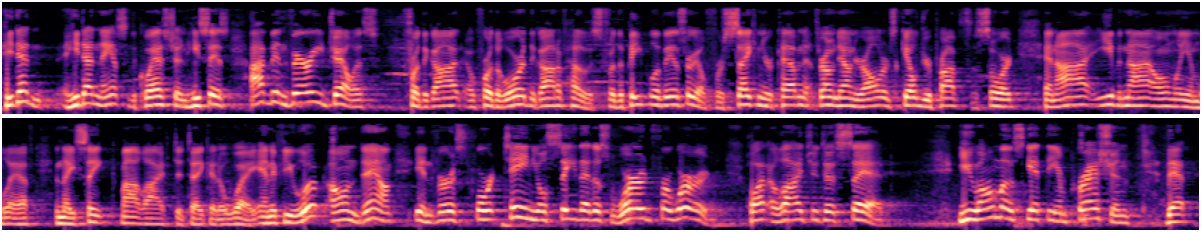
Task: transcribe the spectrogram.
He doesn't, he doesn't answer the question. He says, I've been very jealous for the God, for the Lord, the God of hosts, for the people of Israel, forsaken your covenant, thrown down your altars, killed your prophets with the sword, and I, even I only am left, and they seek my life to take it away. And if you look on down in verse 14, you'll see that it's word for word what Elijah just said. You almost get the impression that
